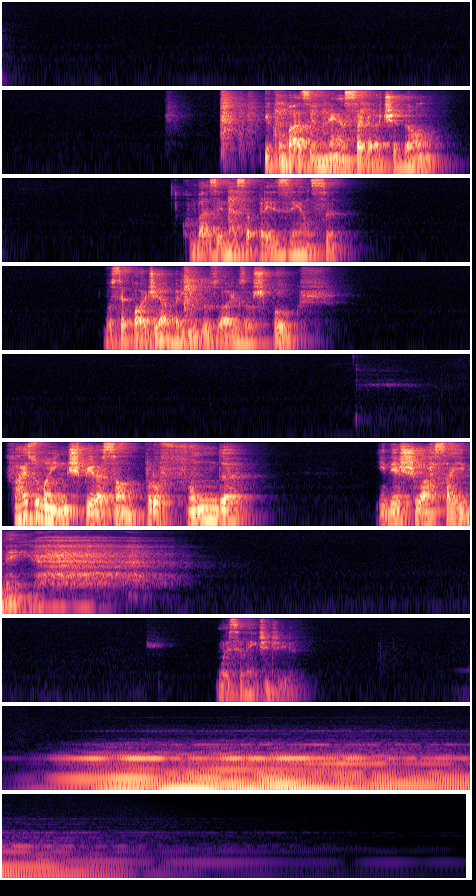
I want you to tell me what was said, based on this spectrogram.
E com base nessa gratidão, com base nessa presença, você pode ir abrindo os olhos aos poucos. Faz uma inspiração profunda e deixa o ar sair bem. Um excelente dia.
